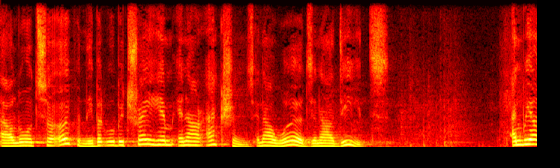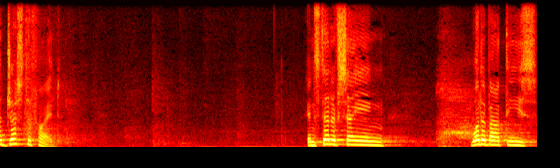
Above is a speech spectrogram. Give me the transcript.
our Lord so openly, but we'll betray him in our actions, in our words, in our deeds. And we are justified. Instead of saying, what about these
